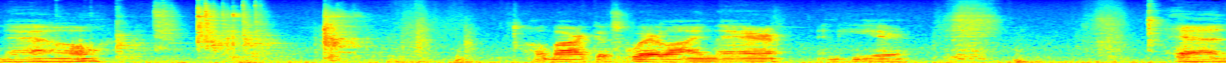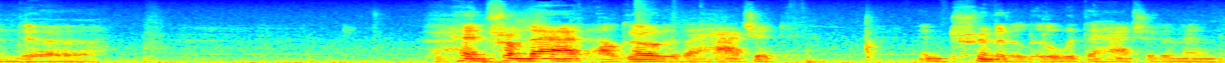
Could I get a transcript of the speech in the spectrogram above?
Now, I'll mark a square line there and here. And, uh, and from that, I'll go to the hatchet and trim it a little with the hatchet and then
